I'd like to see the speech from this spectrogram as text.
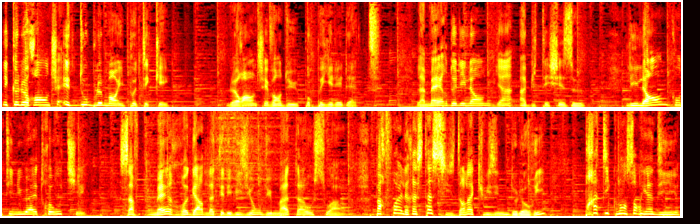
et que le ranch est doublement hypothéqué. Le ranch est vendu pour payer les dettes. La mère de Leland vient habiter chez eux. Leland continue à être routier. Sa mère regarde la télévision du matin au soir. Parfois, elle reste assise dans la cuisine de Laurie, pratiquement sans rien dire,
